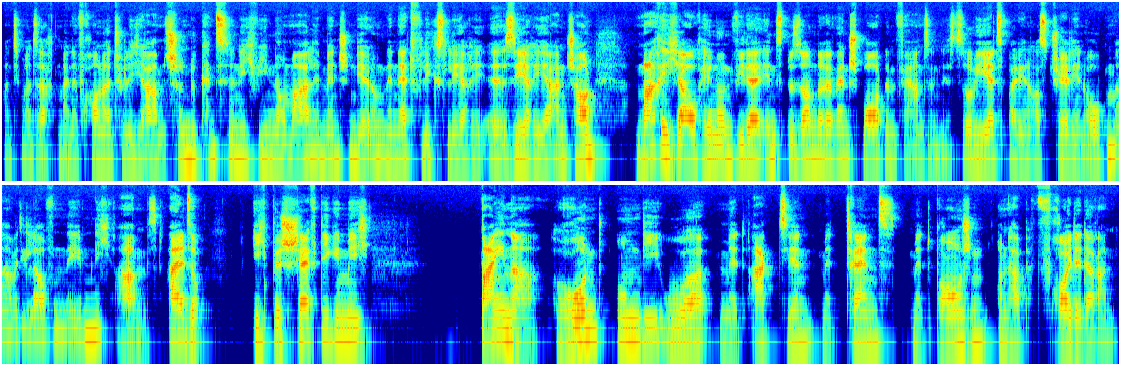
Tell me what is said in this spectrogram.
Manchmal sagt meine Frau natürlich abends schon, du kannst du nicht wie normale Menschen dir irgendeine Netflix-Serie äh, anschauen Mache ich auch hin und wieder, insbesondere wenn Sport im Fernsehen ist, so wie jetzt bei den Australian Open, aber die laufen eben nicht abends. Also, ich beschäftige mich beinahe rund um die Uhr mit Aktien, mit Trends, mit Branchen und habe Freude daran.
